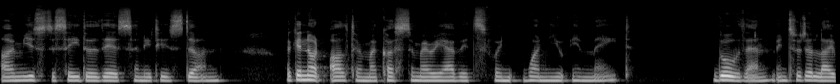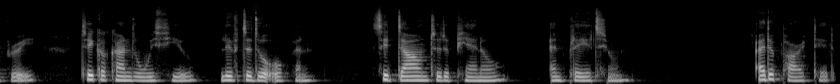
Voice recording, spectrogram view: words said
I am used to say do this, and it is done. I cannot alter my customary habits for one new inmate. Go, then, into the library Take a candle with you, leave the door open, sit down to the piano, and play a tune. I departed,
